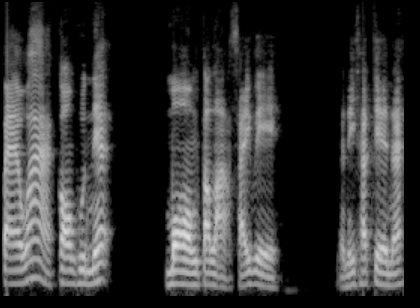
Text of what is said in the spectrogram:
แปลว่ากองทุนเนี้ยมองตลาด sideway อันนี้ชัดเจนนะ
